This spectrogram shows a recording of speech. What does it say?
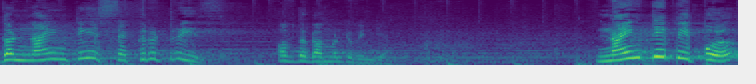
the 90 secretaries of the government of India. 90 people,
